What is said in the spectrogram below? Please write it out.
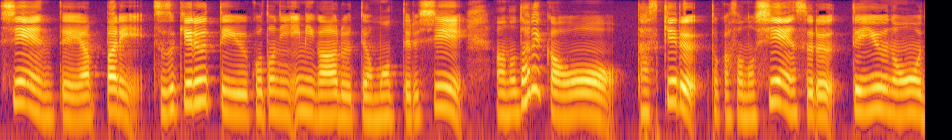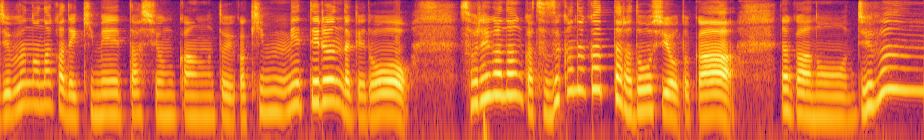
支援ってやっぱり続けるっていうことに意味があるって思ってるしあの誰かを助けるとかその支援するっていうのを自分の中で決めた瞬間というか決めてるんだけどそれがなんか続かなかったらどうしようとかなんかあの自分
